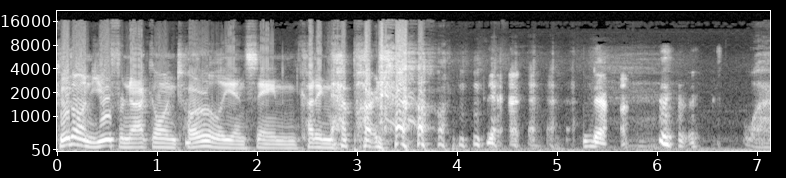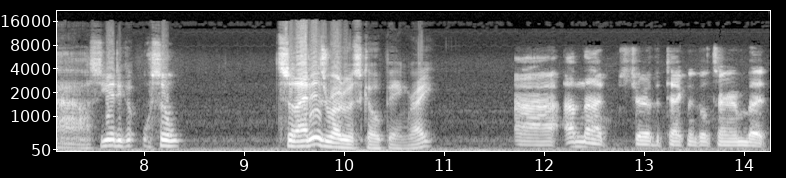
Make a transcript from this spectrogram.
Good on you for not going totally insane and cutting that part out. Yeah. No. wow. So you had to go. So, so that is rotoscoping, right? uh, I'm not sure of the technical term, but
